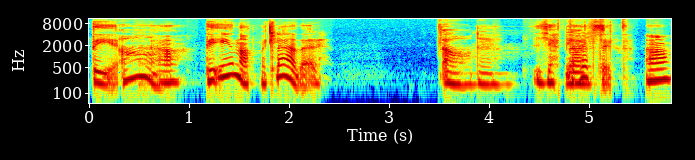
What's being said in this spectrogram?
Det, Ah. ja, det är något med kläder. Ja, det... Jättehäftigt. Ja.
